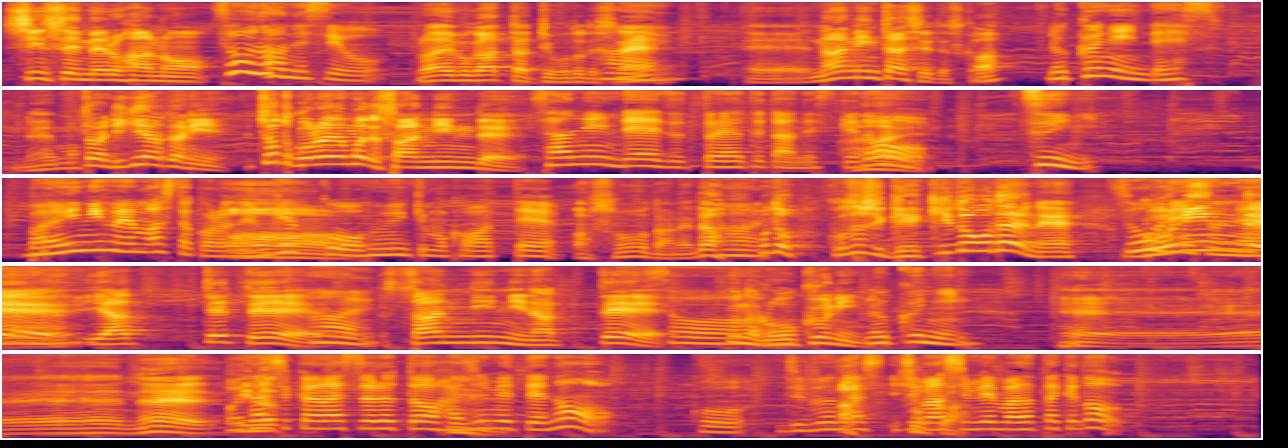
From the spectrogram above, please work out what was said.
新生メルハのそうなんですよ。ライブがあったっていうことですね、はい。えー何人体制ですか？6人です。ね、また賑やかにちょっとこの間まで3人で。3人でずっとやってたんですけど、はい。ついに倍に増えましたからね、結構雰囲気も変わって。あそうだね。だ、はい。ほんと今年激動だよね。そうで5人でやってて、はい。3人になって今度は6人。6人。へえ。ね私からすると初めての、こう自分があ一番新メンバーだったけど、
